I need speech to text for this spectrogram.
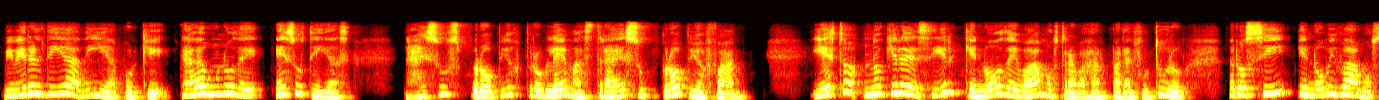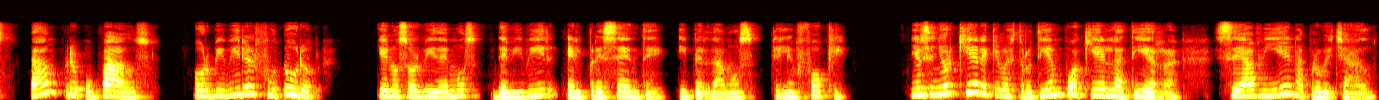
Vivir el día a día porque cada uno de esos días trae sus propios problemas, trae su propio afán. Y esto no quiere decir que no debamos trabajar para el futuro, pero sí que no vivamos tan preocupados por vivir el futuro que nos olvidemos de vivir el presente y perdamos el enfoque. Y el Señor quiere que nuestro tiempo aquí en la tierra sea bien aprovechado,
